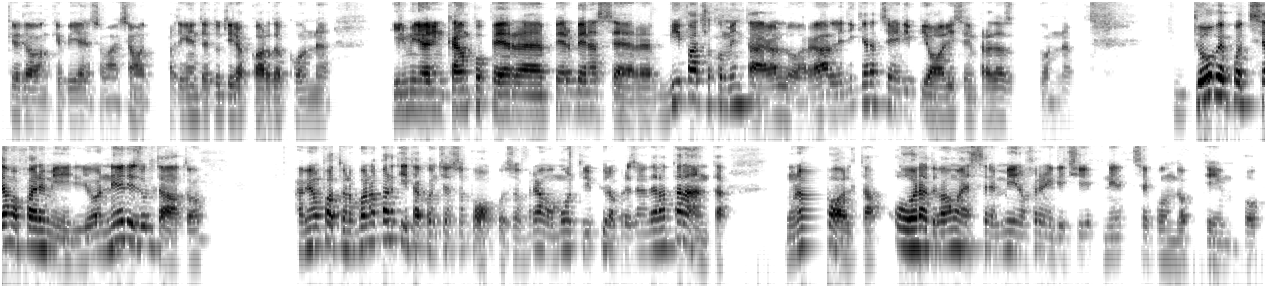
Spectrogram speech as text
credo anche bene, insomma, siamo praticamente tutti d'accordo con il migliore in campo per, per Benasser. Vi faccio commentare allora le dichiarazioni di Pioli, sempre da Zon. Dove possiamo fare meglio? Nel risultato. Abbiamo fatto una buona partita, concesso poco, soffriamo molto di più la pressione dell'Atalanta una volta, ora dovevamo essere meno frenetici nel secondo tempo.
